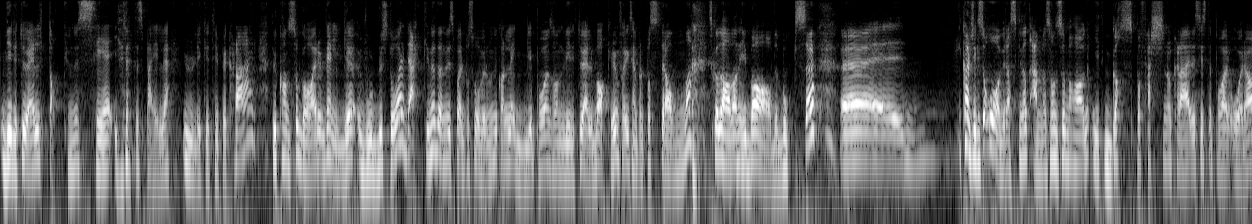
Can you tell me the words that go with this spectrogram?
virtuelt da kunne se i dette speilet ulike typer klær. Du kan sågar velge hvor du står. Det er ikke nødvendigvis bare på soverommet. Du kan legge på en sånn virtuell bakgrunn, f.eks. på stranda. Skal du ha deg ny badebukse? Eh, Kanskje ikke så overraskende at Amazon, som har gitt gass på fashion og klær de siste par åra,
